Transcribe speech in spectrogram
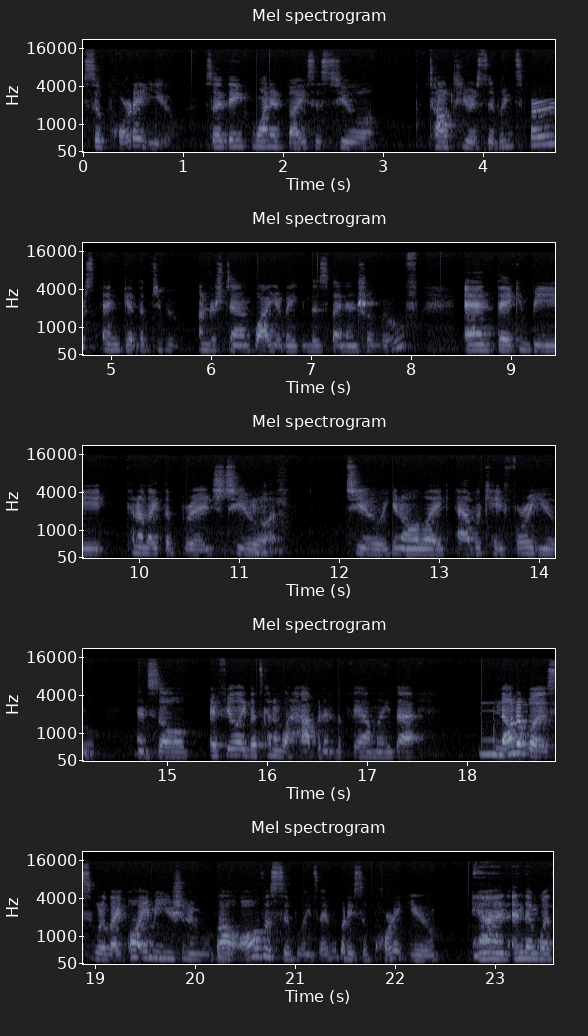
supported you. So I think one advice is to talk to your siblings first and get them to understand why you're making this financial move, and they can be kind of like the bridge to Mhm. to you know like advocate for you And so I feel like that's kind of what happened in the family that none of us were like, oh, Amy, you shouldn't move out. All the siblings, everybody supported you. And, and then with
